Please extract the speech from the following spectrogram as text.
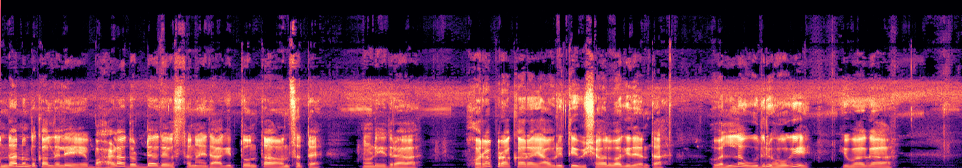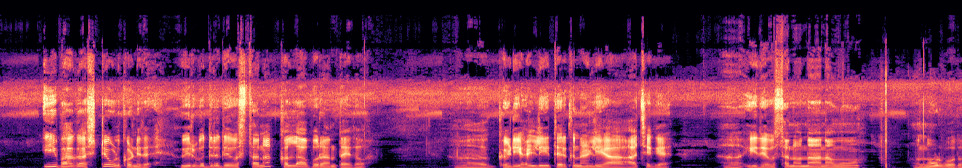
ಒಂದಾನೊಂದು ಕಾಲದಲ್ಲಿ ಬಹಳ ದೊಡ್ಡ ದೇವಸ್ಥಾನ ಇದಾಗಿತ್ತು ಅಂತ ಅನಿಸುತ್ತೆ. ನೋಡಿ, ಇದರ ಹೊರ ಪ್ರಾಕಾರ ಯಾವ ರೀತಿ ವಿಶಾಲವಾಗಿದೆ ಅಂತ. ಅವೆಲ್ಲ ಉದುರಿ ಹೋಗಿ ಇವಾಗ ಈ ಭಾಗ ಅಷ್ಟೇ ಉಳ್ಕೊಂಡಿದೆ. ವೀರಭದ್ರ ದೇವಸ್ಥಾನ ಕಲ್ಲಾಪುರ ಅಂತ ಇದು. ಗಡಿಹಳ್ಳಿ, ತೆರಕನಹಳ್ಳಿಯ ಆಚೆಗೆ ಈ ದೇವಸ್ಥಾನವನ್ನು ನಾವು ನೋಡ್ಬೋದು.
